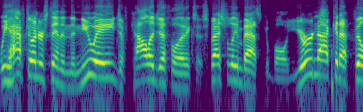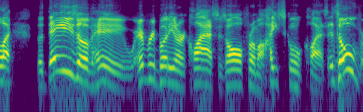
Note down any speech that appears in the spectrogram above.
we have to understand in the new age of college athletics, especially in basketball, you're not going to feel like the days of, hey, everybody in our class is all from a high school class. It's over.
